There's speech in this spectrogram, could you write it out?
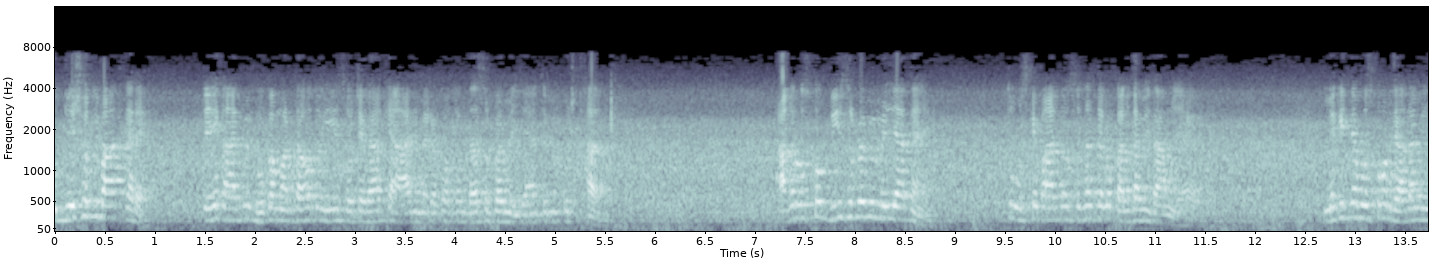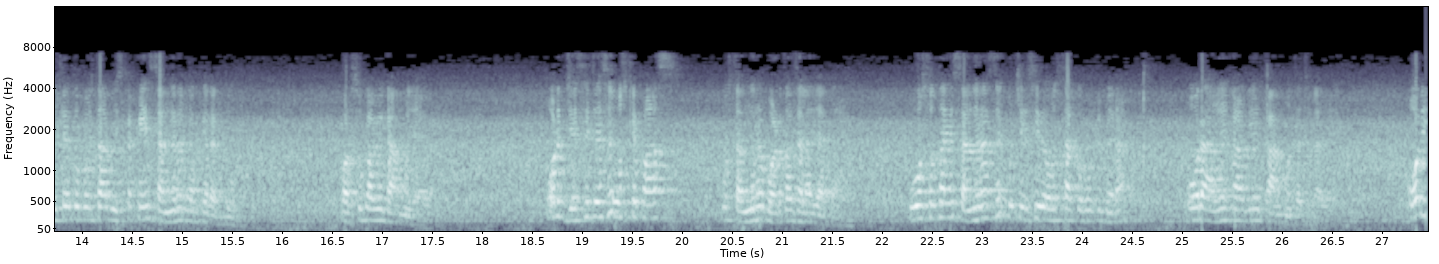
उद्देश्यों की बात करें तो एक आदमी भूखा मरता हो तो ये सोचेगा कि आज मेरे को अगर दस रुपए मिल जाए तो मैं कुछ खा लूँ। अगर उसको बीस रुपए भी मिल जाते हैं तो उसके बाद में सोचा चलो, कल का भी काम हो जाएगा। लेकिन जब उसको और ज़्यादा मिलते हैं तो बोलता अब इसका कहीं संग्रह करके रख दू। परसों का भी काम हो जाएगा। और जैसे जैसे उसके पास वो संग्रह बढ़ता चला जाता है, वो सोचता है संग्रह से कुछ ऐसी व्यवस्था करो कि मेरा और आगे का आगे काम होता चला जाए। और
